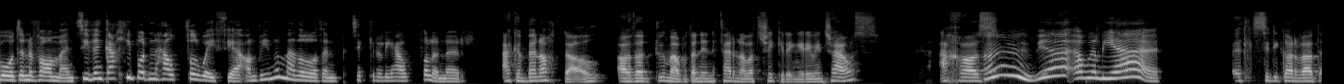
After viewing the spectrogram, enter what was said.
bod yn y foment, sydd yn gallu bod yn helpful weithiau, ond fi'n meddwl oedd yn particularly helpful yn yr... Ac yn benodol, oedd o, dwi'n meddwl bod o'n infernal o triggering i rywun traws. Achos... Mm, yeah, oh, well, yeah. Sydd wedi gorfod,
